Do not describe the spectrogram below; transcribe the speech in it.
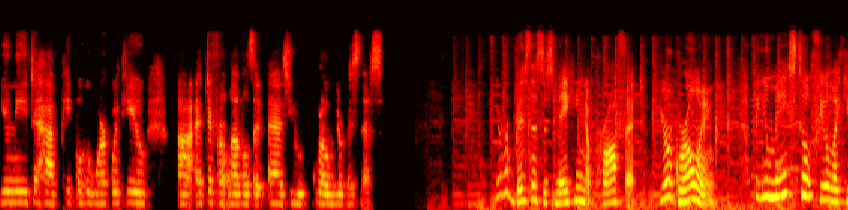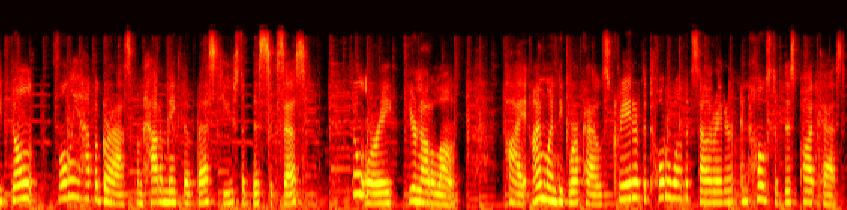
You need to have people who work with you uh, at different levels as you grow your business. Your business is making a profit, you're growing, but you may still feel like you don't fully have a grasp on how to make the best use of this success. Don't worry, you're not alone. Hi, I'm Wendy Brookhouse, creator of the Total Wealth Accelerator and host of this podcast.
